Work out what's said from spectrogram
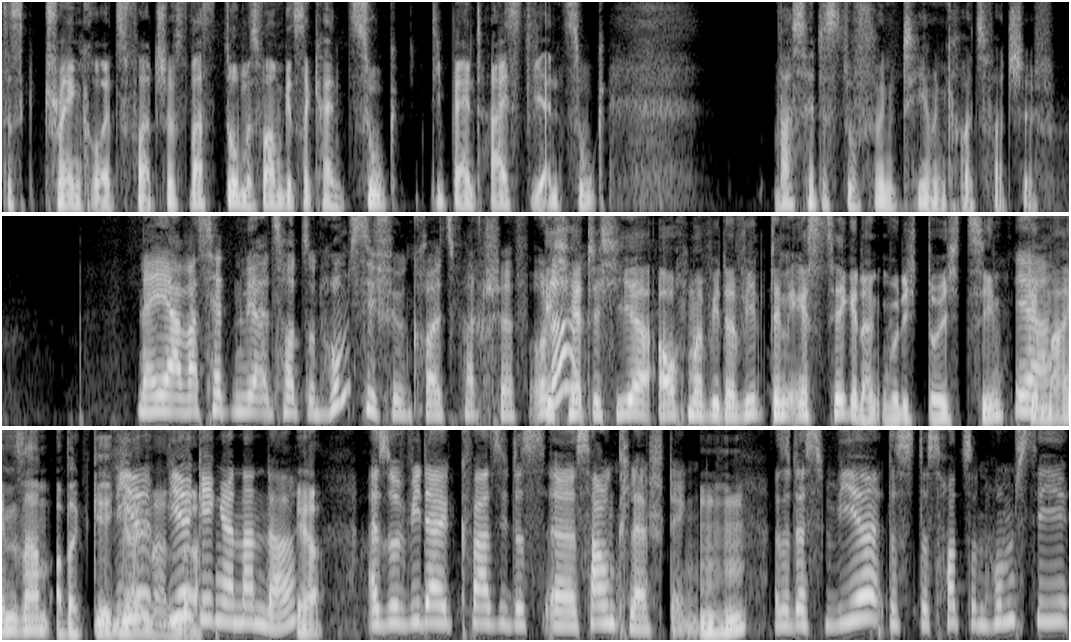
des Train-Kreuzfahrtschiffs. Was dumm ist, warum gibt's da keinen Zug? Die Band heißt wie ein Zug. Was hättest du für ein Themenkreuzfahrtschiff? Naja, was hätten wir als Hotz und Humsi für ein Kreuzfahrtschiff, oder? Ich hätte hier auch mal wieder wie den ESC-Gedanken würde ich durchziehen. Ja. Gemeinsam, aber wir, gegeneinander. wir gegeneinander. Ja. Mhm. Also wieder quasi das äh, Soundclash-Ding. Also dass wir, das, das Hotz und Humsi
